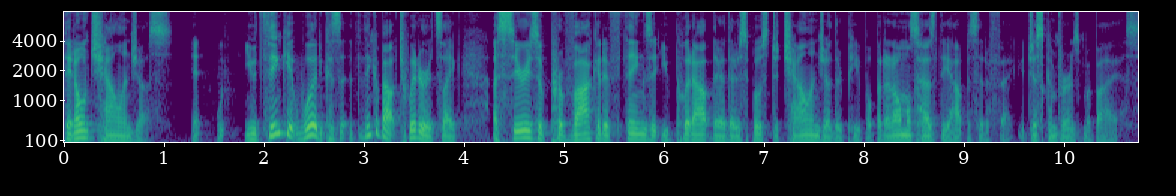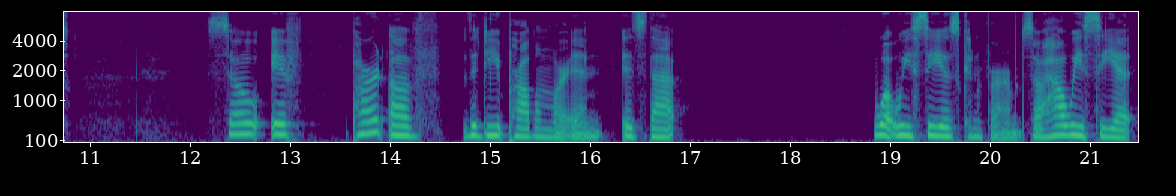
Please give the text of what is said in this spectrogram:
They don't challenge us. It, you'd think it would, because think about Twitter. It's like a series of provocative things that you put out there that are supposed to challenge other people, but it almost has the opposite effect. It just confirms my bias. So, if part of the deep problem we're in is that what we see is confirmed. So, how we see it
